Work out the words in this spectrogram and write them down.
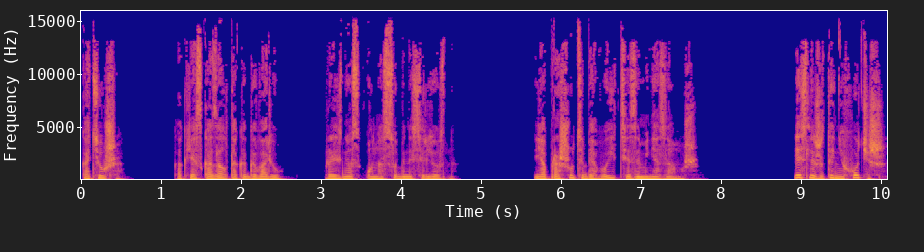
Катюша, как я сказал, так и говорю, произнес он особенно серьезно. Я прошу тебя выйти за меня замуж. Если же ты не хочешь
